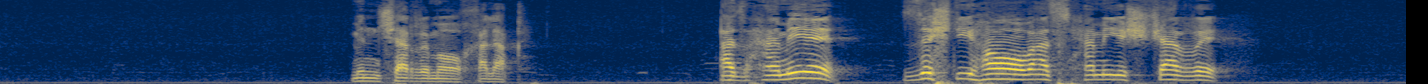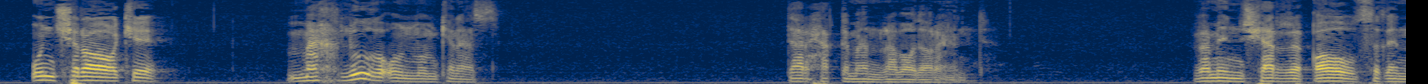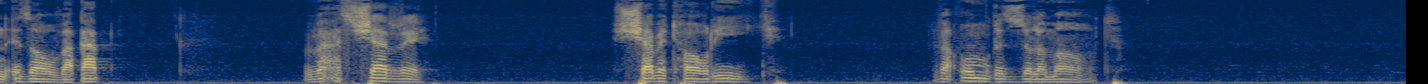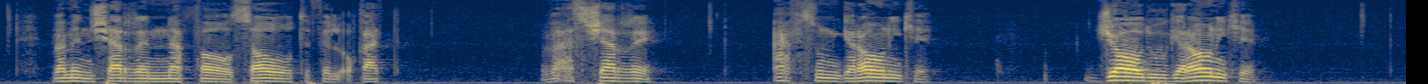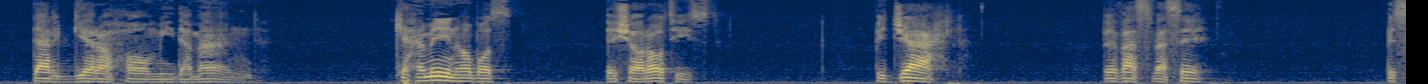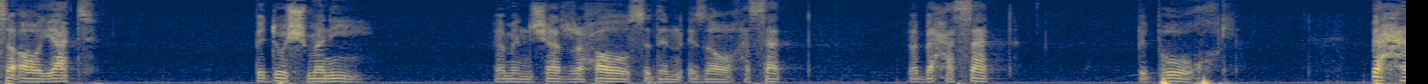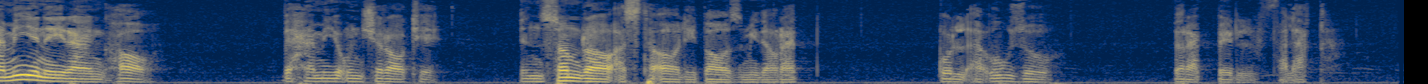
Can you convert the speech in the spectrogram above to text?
من شر ما خلق. از همه زشتی ها و از همه شر اون چرا که مخلوق اون ممکن است در حق من روا دارند. و من شر قاسق اذا وقب. و از شر شب تاریک و عمق الظلمات. و من شر نفاسات فی العقد. و از شر افسونگرانی که جادوگرانی که در گره ها میدمند. که همه اینها باز اشاراتی است. به جهل به وسوسه به سعایت به دشمنی. و من شر حاسد اذا حسد و به حسد به بخل. به همه نیرنگ ها به همه اون چرا که انسان را از تعالی باز می‌دارد. قل اعوذ برب الفلق.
